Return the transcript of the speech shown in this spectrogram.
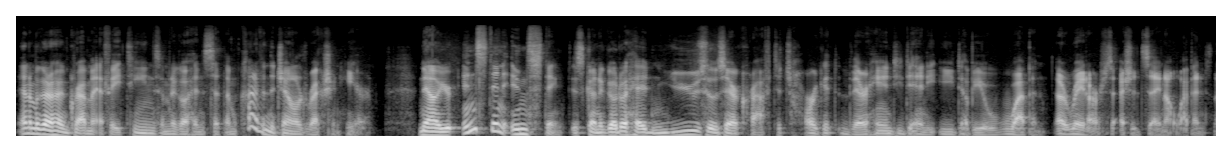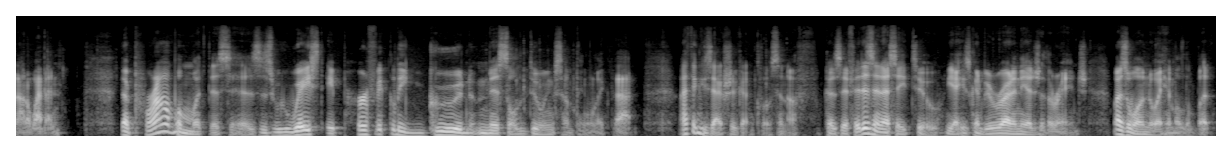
And I'm going to go ahead and grab my F 18s. I'm going to go ahead and set them kind of in the general direction here. Now, your instant instinct is going to go ahead and use those aircraft to target their handy dandy EW weapon, uh, radars, I should say, not weapon. It's not a weapon. The problem with this is, is we waste a perfectly good missile doing something like that. I think he's actually gotten close enough because if it is an SA2, yeah, he's going to be right on the edge of the range. Might as well annoy him a little bit.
